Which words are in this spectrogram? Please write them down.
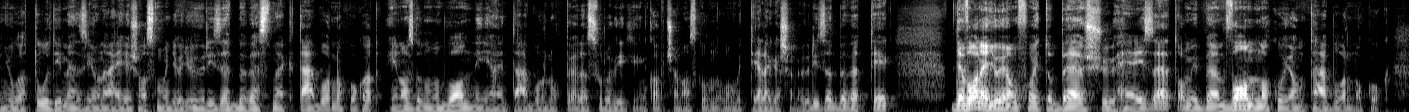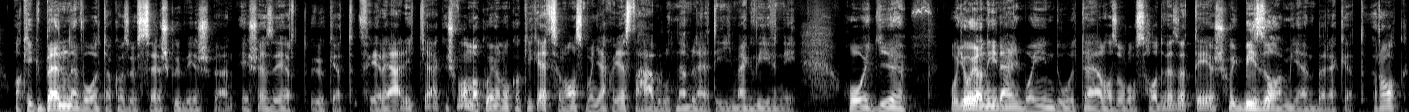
nyugat túldimenzionálja, és azt mondja, hogy őrizetbe vesznek tábornokokat. Én azt gondolom, van néhány tábornok, például Szurovikin kapcsán azt gondolom, hogy ténylegesen őrizetbe vették. De van egy olyan fajta belső helyzet, amiben vannak olyan tábornokok, akik benne voltak az összeesküvésben, és ezért őket félreállítják, és vannak olyanok, akik egyszerűen azt mondják, hogy ezt a háborút nem lehet így megvívni, hogy hogy olyan irányba indult el az orosz hadvezetés, hogy bizalmi embereket rak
